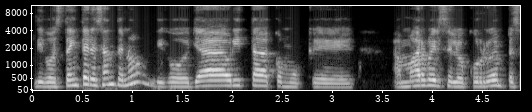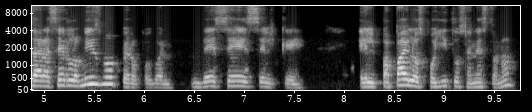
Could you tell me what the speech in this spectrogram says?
digo, está interesante, ¿no? Digo, ya ahorita como que a Marvel se le ocurrió empezar a hacer lo mismo, pero pues bueno, DC es el que, el papá de los pollitos en esto, ¿no?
